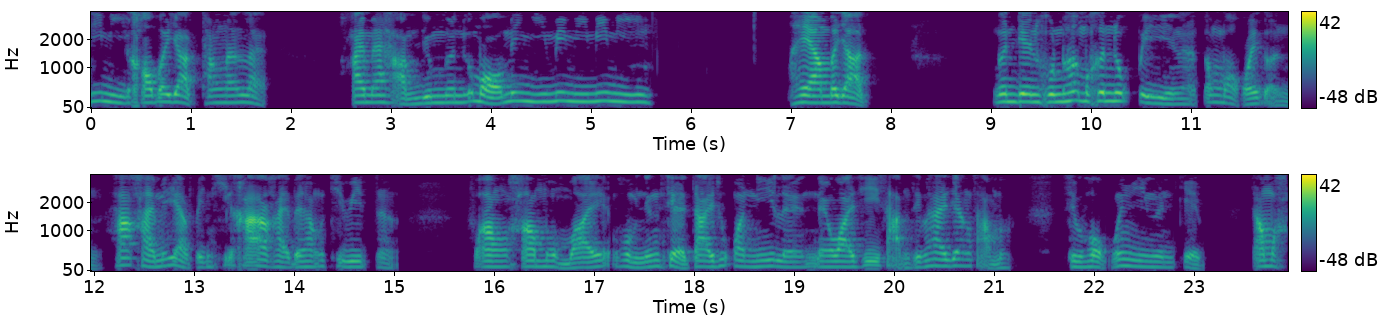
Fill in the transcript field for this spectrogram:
ที่มีเขาประหยัดทั้งนั้นแหละ ใครมาถามยืมเงินก็บอกไม่มีไม่มีไม่มี พยายามประหยัด เงินเดือนคุณเพิ่มขึ้นทุกปีนะต้องบอกไว้ก่อน ถ้าใครไม่อยากเป็นขี้ข้าใครไปทั้งชีวิตนะ ฟังคำผมไว้ ผมยังเสียใจทุกวันนี้เลย ในวัยที่สามสิบห้าย่างสามสิบหกไม่มีเงินเก็บจำค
